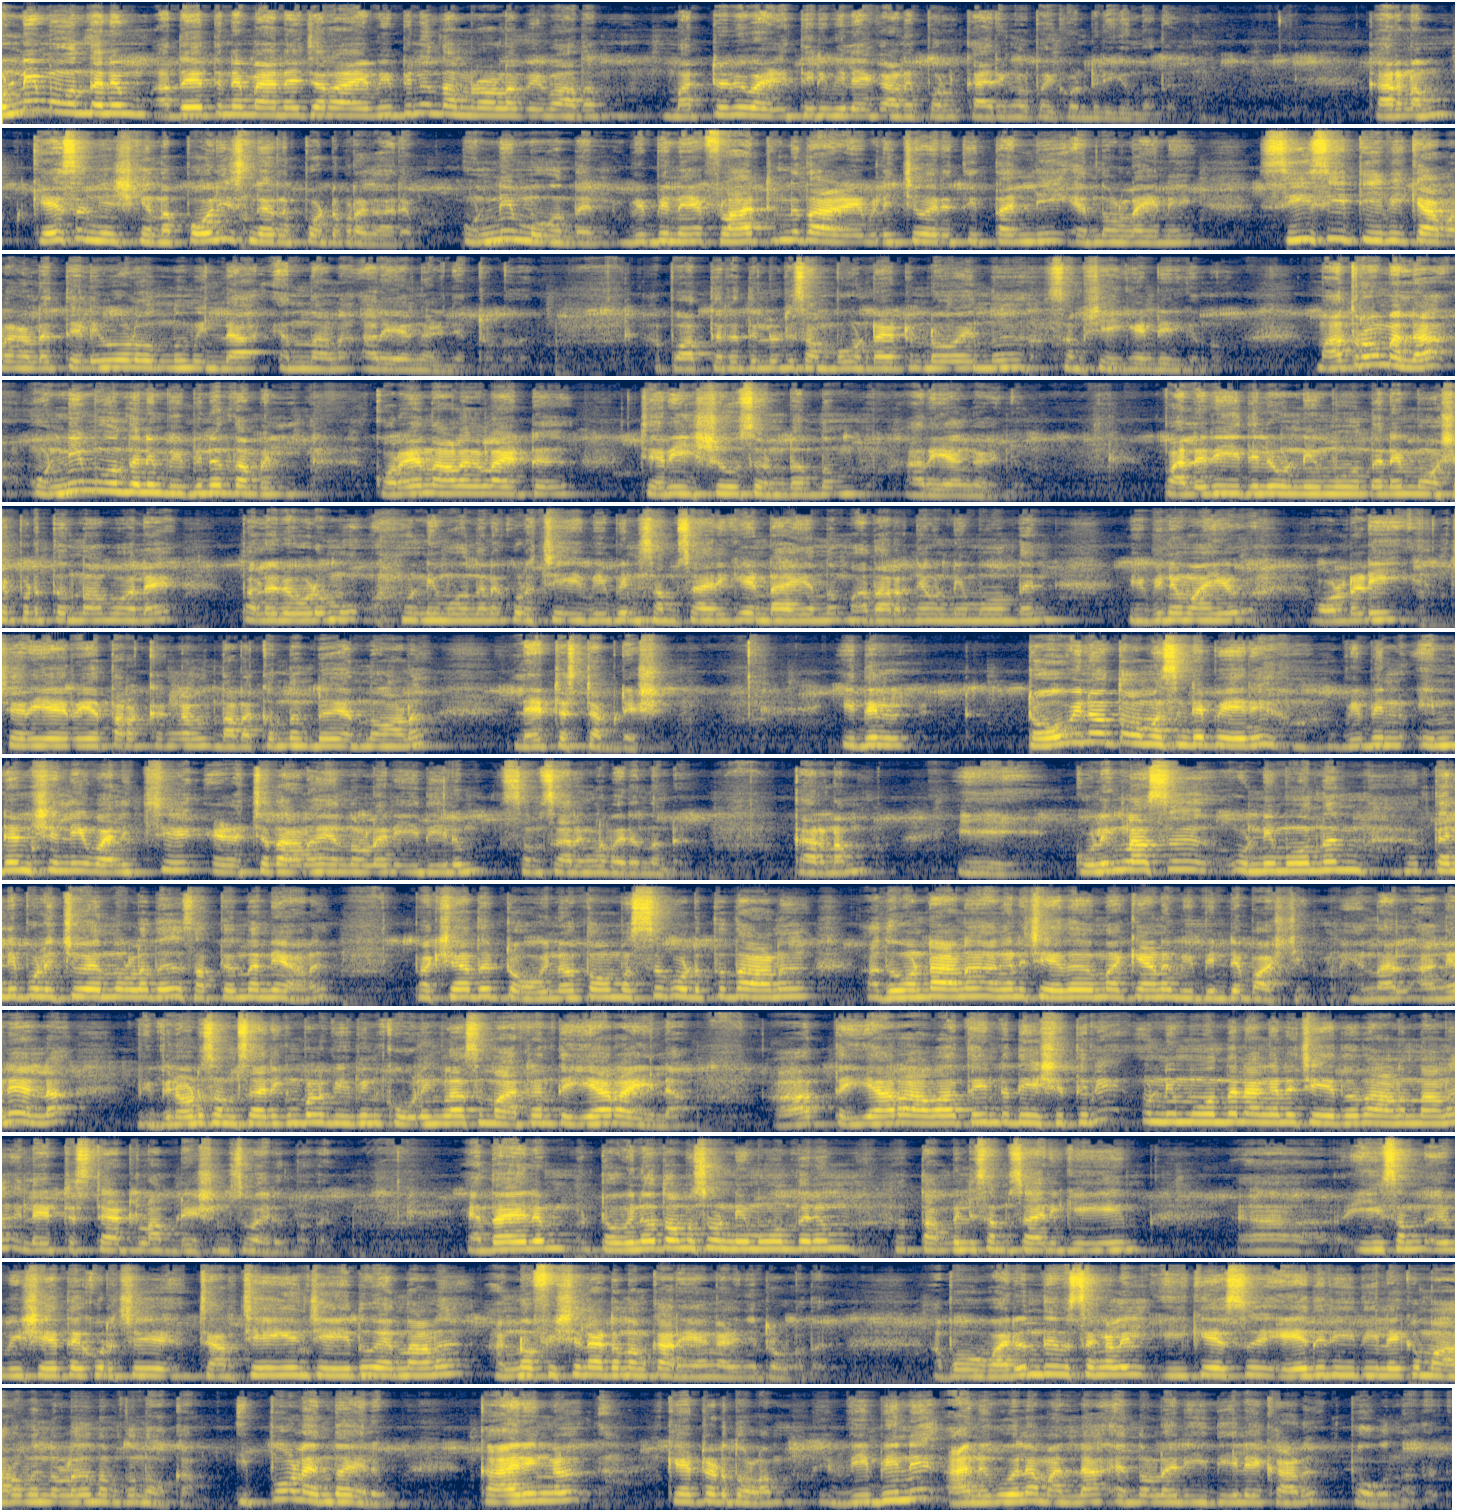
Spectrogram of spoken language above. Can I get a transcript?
ഉണ്ണി മുകുന്ദനും അദ്ദേഹത്തിന്റെ മാനേജറായ വിപിനും തമ്മിലുള്ള വിവാദം മറ്റൊരു വഴിത്തിരിവിലേക്കാണ് ഇപ്പോൾ കാര്യങ്ങൾ പോയിക്കൊണ്ടിരിക്കുന്നത്. കാരണം കേസ് അന്വേഷിക്കുന്ന പോലീസിന്റെ റിപ്പോർട്ട് പ്രകാരം ഉണ്ണി മുകുന്ദൻ വിപിനെ ഫ്ളാറ്റിന് താഴെ വിളിച്ചു വരുത്തി തല്ലി എന്നുള്ളതിന് സി സി ടി വി ക്യാമറകളുടെ തെളിവുകളൊന്നുമില്ല എന്നാണ് അറിയാൻ കഴിഞ്ഞിട്ടുള്ളത്. അപ്പോൾ അത്തരത്തിലൊരു സംഭവം ഉണ്ടായിട്ടുണ്ടോ എന്ന് സംശയിക്കേണ്ടിയിരിക്കുന്നു. മാത്രവുമല്ല ഉണ്ണി മുകുന്ദനും വിപിനും തമ്മിൽ കുറേ നാളുകളായിട്ട് ചെറിയ ഇഷ്യൂസ് ഉണ്ടെന്നും അറിയാൻ കഴിഞ്ഞു. പല രീതിയിൽ ഉണ്ണിമൂന്തനെ മോശപ്പെടുത്തുന്ന പോലെ പലരോടും ഉണ്ണിമൂന്തനെ കുറിച്ച് വിപിൻ സംസാരിക്കുകയുണ്ടായെന്നും അതറിഞ്ഞ ഉണ്ണിമൂന്തൻ വിപിനുമായി ഓൾറെഡി ചെറിയ ചെറിയ തർക്കങ്ങൾ നടക്കുന്നുണ്ട് എന്നുമാണ് ലേറ്റസ്റ്റ് അപ്ഡേഷൻ ഇതിൽ ടോവിനോ തോമസിന്റെ പേര് വിപിൻ ഇന്റൻഷ്യലി വലിച്ച് ഇഴച്ചതാണ് എന്നുള്ള രീതിയിലും സംസാരങ്ങൾ വരുന്നുണ്ട്. കാരണം ഈ കൂളിംഗ് ഗ്ലാസ് ഉണ്ണിമൂന്നൻ തല്ലിപ്പൊളിച്ചു എന്നുള്ളത് സത്യം തന്നെയാണ്. പക്ഷേ അത് ടോവിനോ തോമസ് കൊടുത്തതാണ്. അതുകൊണ്ടാണ് അങ്ങനെ ചെയ്തതെന്നൊക്കെയാണ് വിപിന്റെ ഭാഷ്യം. എന്നാൽ അങ്ങനെയല്ല വിപിനോട് സംസാരിക്കുമ്പോൾ വിപിൻ കൂളിംഗ് ഗ്ലാസ് മാറ്റാൻ തയ്യാറായില്ല. ആ തയ്യാറാവാത്തതിന്റെ ദേഷ്യത്തിന് ഉണ്ണിമൂന്തൻ അങ്ങനെ ചെയ്തതാണെന്നാണ് ലേറ്റസ്റ്റ് ആയിട്ടുള്ള അപ്ഡേഷൻസ് വരുന്നത്. എന്തായാലും ടോവിനോ തോമസ് ഉണ്ണിമൂന്തനും തമ്മിൽ സംസാരിക്കുകയും ഈ സം വിഷയത്തെക്കുറിച്ച് ചർച്ച ചെയ്യുകയും ചെയ്തു എന്നാണ് അൺഒഫീഷ്യലായിട്ട് നമുക്ക് അറിയാൻ കഴിഞ്ഞിട്ടുള്ളത്. അപ്പോൾ വരും ദിവസങ്ങളിൽ ഈ കേസ് ഏത് രീതിയിലേക്ക് മാറുമെന്നുള്ളത് നമുക്ക് നോക്കാം. ഇപ്പോൾ എന്തായാലും കാര്യങ്ങൾ കേട്ടെടുത്തോളം വിപിന് അനുകൂലമല്ല എന്നുള്ള രീതിയിലേക്കാണ് പോകുന്നത്.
